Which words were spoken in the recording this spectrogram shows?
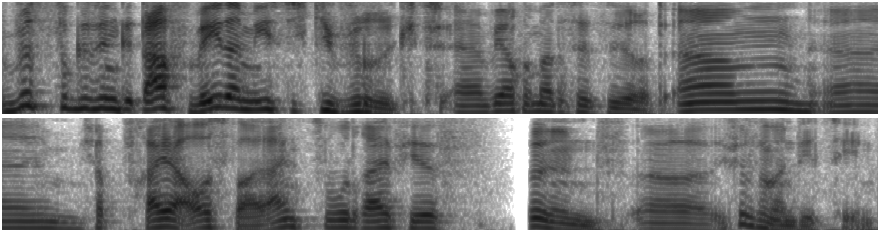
Du wirst so gesehen Darth Vader-mäßig gewürgt. Äh, wer auch immer das jetzt wird. Ähm, äh, ich habe freie Auswahl. 1, 2, 3, 4, 5. Äh, ich würfel mal ein W10.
